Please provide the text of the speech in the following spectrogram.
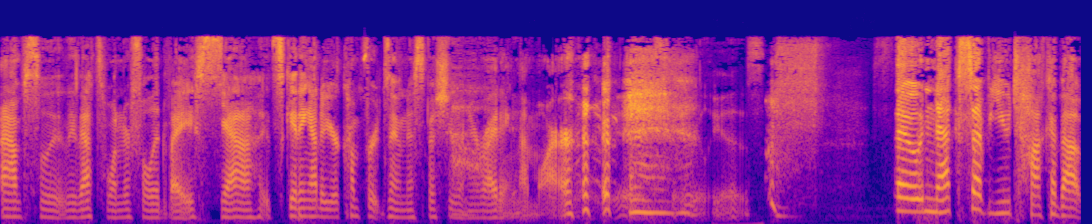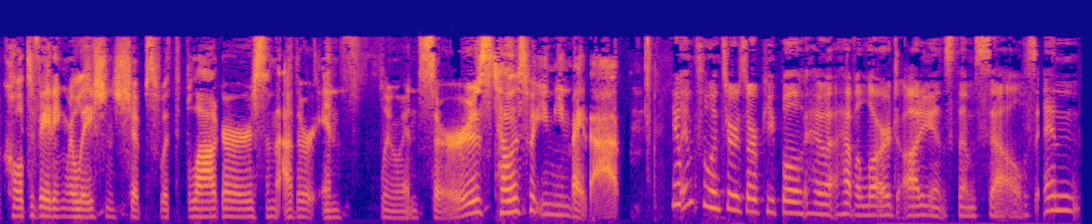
Absolutely. That's wonderful advice. Yeah, it's getting out of your comfort zone, especially when you're writing memoir. it, it really is. So, next up, you talk about cultivating relationships with bloggers and other influencers. Tell us what you mean by that. You know, influencers are people who have a large audience themselves. And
